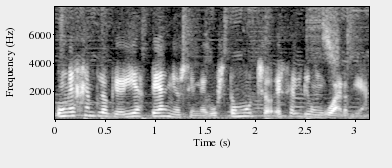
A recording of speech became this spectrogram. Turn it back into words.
Un ejemplo que oí hace años y me gustó mucho es el de un guardia.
